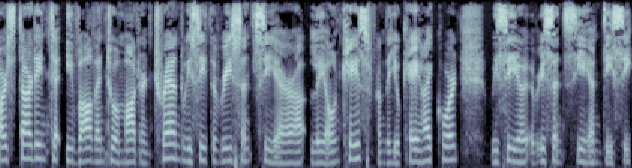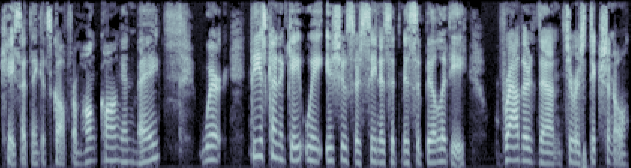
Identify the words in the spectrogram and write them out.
are starting to evolve into a modern trend. We see the recent Sierra Leone case from the UK High Court. We see a recent CNDC case, I think it's called from Hong Kong in May, where these kind of gateway issues are seen as admissibility rather than jurisdictional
